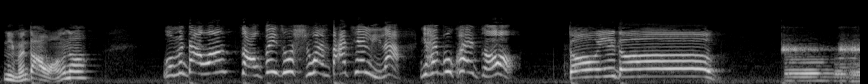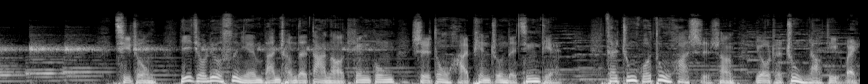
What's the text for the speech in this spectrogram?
你们大王呢？我们大王早飞出十万八千里了，你还不快走？等一等。其中，一九六四年完成的大闹天宫是动画片中的经典，在中国动画史上有着重要地位。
